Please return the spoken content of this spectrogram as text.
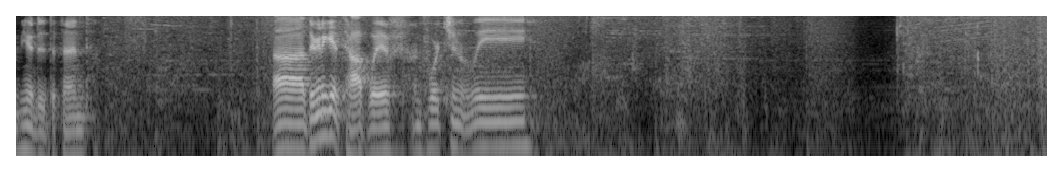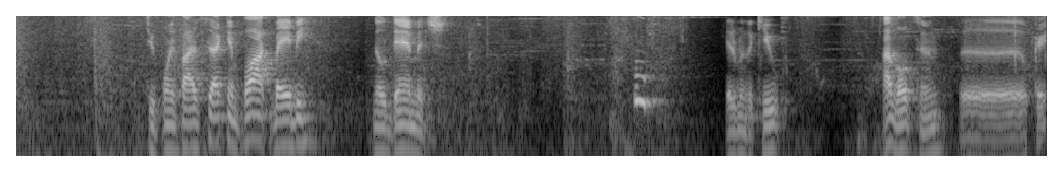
I'm here to defend. Uh, they're gonna get top wave, unfortunately. Two point five second block, baby. No damage. Boop. Hit him with a Q. I vault soon. Uh, okay.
